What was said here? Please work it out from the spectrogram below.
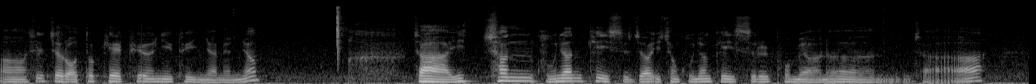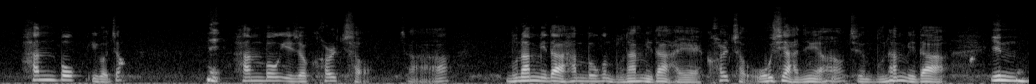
어, 실제로 어떻게 표현이 돼 있냐면요. 자, 2009년 케이스죠. 2009년 케이스를 보면은 자, 한복 이거죠? 네. 한복 이죠 컬처. 자, 문화입니다. 한복은 문화입니다. 아예 컬처 옷이 아니에요. 지금 문화입니다. in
